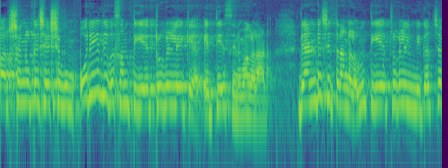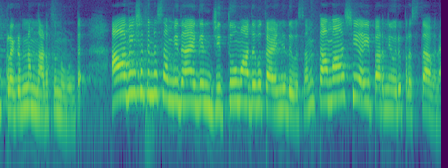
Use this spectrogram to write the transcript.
വർഷങ്ങൾക്ക് ശേഷവും ഒരേ ദിവസം തിയേറ്ററുകളിലേക്ക് എത്തിയ സിനിമകളാണ്. രണ്ട് ചിത്രങ്ങളും തിയേറ്ററുകളിൽ മികച്ച പ്രകടനം നടത്തുന്നുമുണ്ട്. ആവേശത്തിന്റെ സംവിധായകൻ ജിത്തു മാധവ് കഴിഞ്ഞ ദിവസം തമാശയായി പറഞ്ഞ ഒരു പ്രസ്താവന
